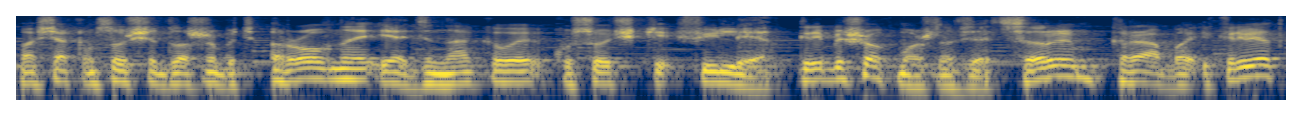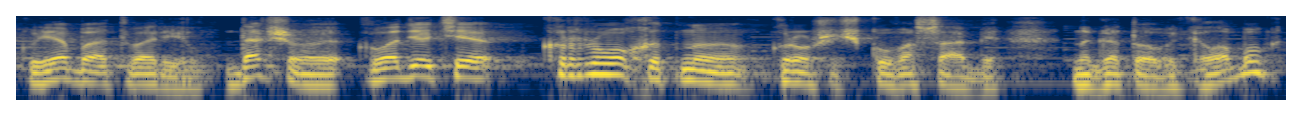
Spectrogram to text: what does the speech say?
Во всяком случае, должны быть ровные и одинаковые кусочки филе. Гребешок можно взять сырым, краба и креветку я бы отварил. Дальше вы кладете крохотную крошечку васаби на готовый колобок,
